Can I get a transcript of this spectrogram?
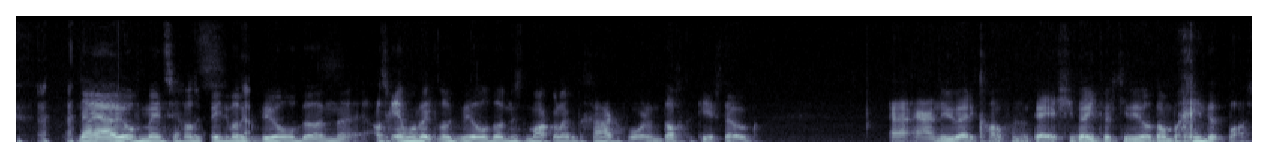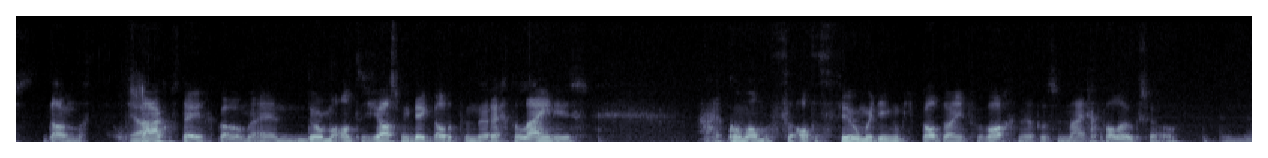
nou ja, heel veel mensen zeggen als ik weet wat ik wil, dan. Uh, als ik eenmaal weet wat ik wil, dan is het makkelijk, dan ga ik ervoor. Dan dacht ik eerst ook. Uh, ja, nu weet ik gewoon van oké, als je weet wat je wil, dan begint het pas. Dan obstakels ja. tegenkomen. En door mijn enthousiasme, ik denk dat het een rechte lijn is. Ja, er komen allemaal, altijd veel meer dingen op je pad dan je verwacht. En dat was in mijn geval ook zo. En, uh,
